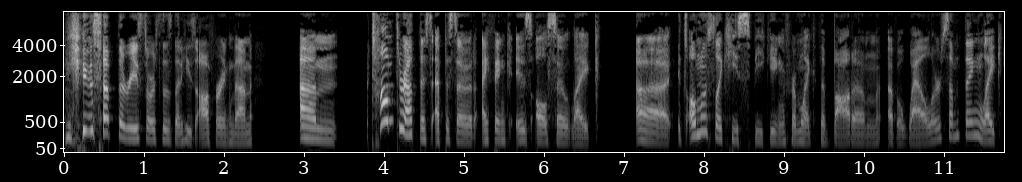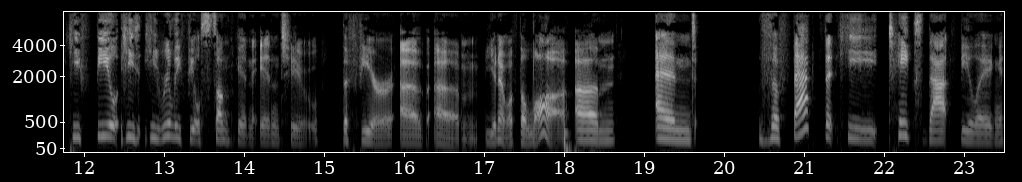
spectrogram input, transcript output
use up the resources that he's offering them. Um, Tom throughout this episode, I think, is also like uh it's almost like he's speaking from like the bottom of a well or something like he feel he he really feels sunken into the fear of um you know of the law. Um and the fact that he takes that feeling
